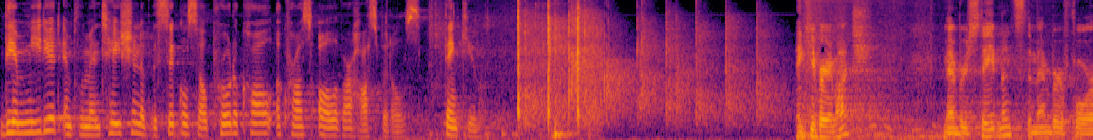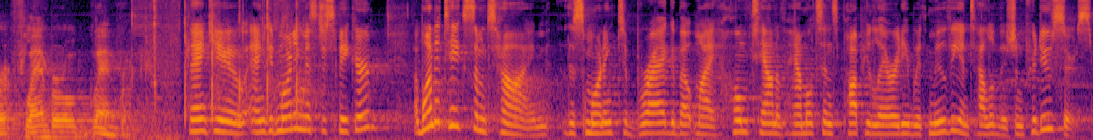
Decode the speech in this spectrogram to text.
The immediate implementation of the sickle cell protocol across all of our hospitals. Thank you. Thank you very much. Member statements. The member for Flamborough-Glanbrook. Thank you, and good morning, Mr. Speaker. I want to take some time this morning to brag about my hometown of Hamilton's popularity with movie and television producers.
